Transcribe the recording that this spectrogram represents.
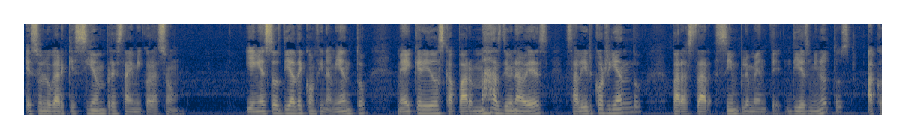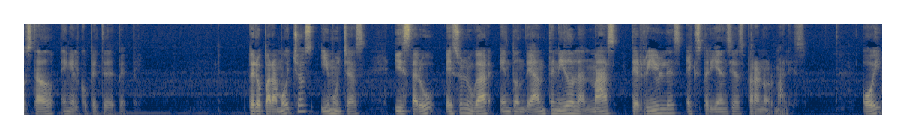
es un lugar que siempre está en mi corazón. Y en estos días de confinamiento me he querido escapar más de una vez, salir corriendo para estar simplemente 10 minutos acostado en el copete de Pepe. Pero para muchos y muchas, Istarú es un lugar en donde han tenido las más terribles experiencias paranormales. Hoy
